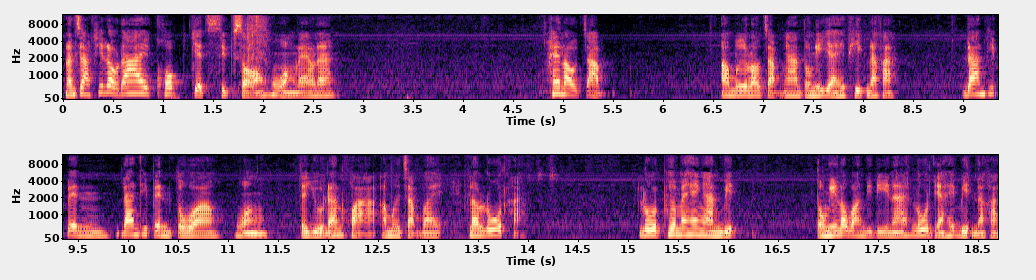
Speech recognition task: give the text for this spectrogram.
หลังจากที่เราได้ครบเจ็ดสิบสองห่วงแล้วนะ ให้เราจับ เอามือเราจับงานตรงนี้อย่าให้พลิกนะคะ ด้านที่เป็นด้านที่เป็นตัวห่วงจะอยู่ด้านขวา เอามือจับไว้ แล้วลูดค่ะลูดเพื่อไม่ให้งานบิด ตรงนี้ระวังดีๆนะ รูดอย่าให้บิดนะคะ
